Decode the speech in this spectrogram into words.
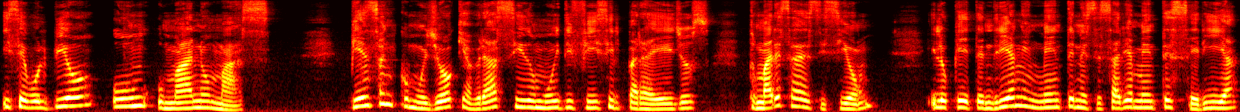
y se volvió un humano más. ¿Piensan como yo que habrá sido muy difícil para ellos tomar esa decisión? Y lo que tendrían en mente necesariamente sería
